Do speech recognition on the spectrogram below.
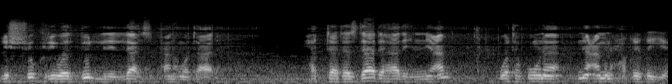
للشكر والذل لله سبحانه وتعالى حتى تزداد هذه النعم وتكون نعم حقيقية.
